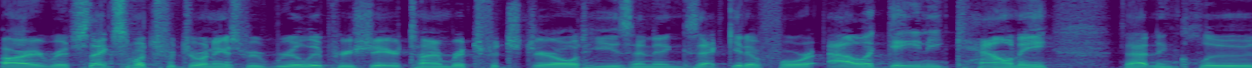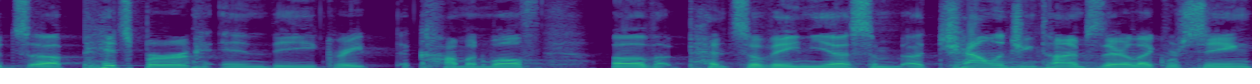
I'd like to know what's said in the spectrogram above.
All right, Rich, thanks so much for joining us. We really appreciate your time. Rich Fitzgerald, he's an executive for Allegheny County. That includes uh, Pittsburgh in the great Commonwealth of Pennsylvania. Some uh, challenging times there, like we're seeing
